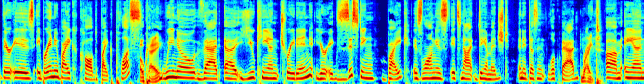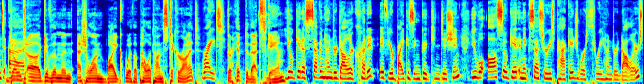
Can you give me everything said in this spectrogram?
there is a brand new bike called Bike Plus. Okay. We know that uh, you can trade in your existing bike as long as it's not damaged and it doesn't look bad. Right. Um, and uh, Don't uh, give them an Echelon bike with a Peloton sticker on it. right. They're hip to that scam. You'll get a $700 credit if your bike is in good condition. You will also get an accessories package worth $300.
